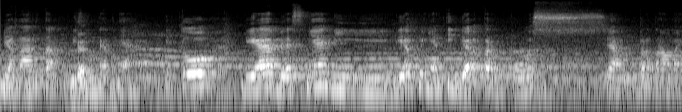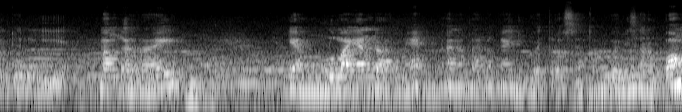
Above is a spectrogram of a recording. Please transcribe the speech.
Jakarta Oke. disingkatnya itu dia biasanya di dia punya tiga perpus. Yang pertama itu di Manggarai yang lumayan rame anak-anaknya juga. Terus yang kedua di Serpong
